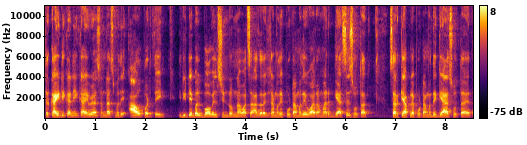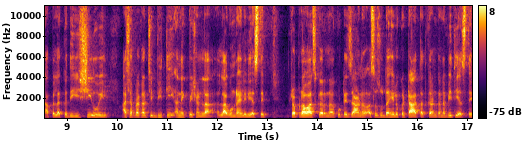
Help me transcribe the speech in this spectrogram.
तर काही ठिकाणी काही वेळा संडासमध्ये आव पडते. इरिटेबल बॉवेल सिंड्रोम नावाचा आजार आहे ज्याच्यामध्ये पोटामध्ये वारंवार गॅसेस होतात. सारखे आपल्या पोटामध्ये गॅस होत आहेत आपल्याला कधीही शी होईल. अशा प्रकारची भीती अनेक पेशंटला लागून राहिलेली असते. प्र प्रवास करणं कुठे जाणं असं सुद्धा हे लोक टाळतात कारण त्यांना भीती असते.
